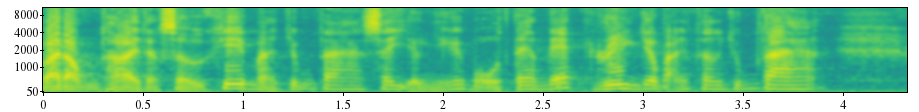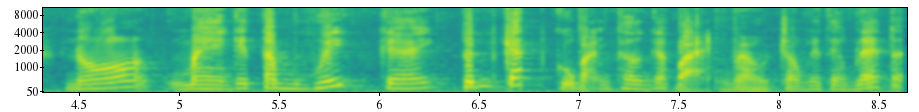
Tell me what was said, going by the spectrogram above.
và đồng thời thật sự khi mà chúng ta xây dựng những cái bộ template riêng cho bản thân chúng ta nó mang cái tâm huyết cái tính cách của bản thân các bạn vào trong cái template đó,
